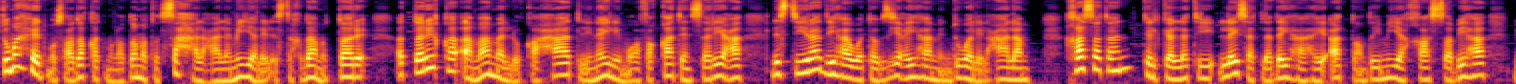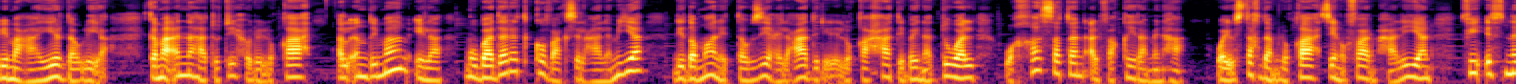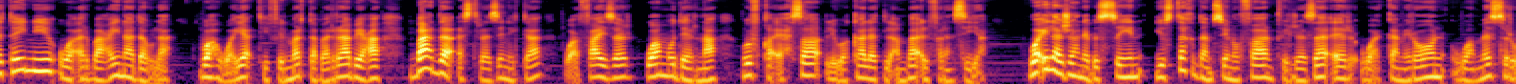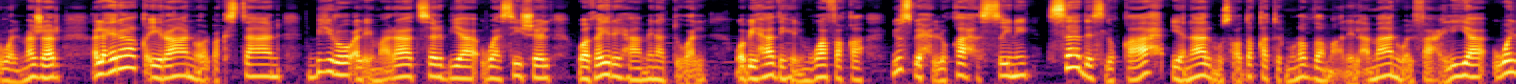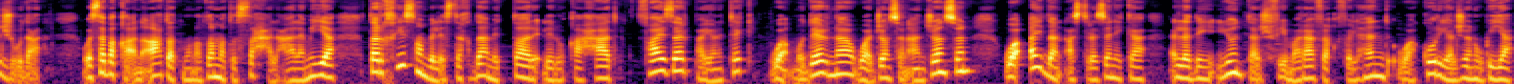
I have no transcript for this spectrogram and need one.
تمهد مصادقة منظمة الصحة العالمية للاستخدام الطارئ الطريق أمام اللقاحات لنيل موافقات سريعة لاستيرادها وتوزيعها من دول العالم، خاصة تلك التي ليست لديها هيئات تنظيمية خاصة بها بمعايير دولية، كما أنها تتيح للقاح الانضمام إلى مبادرة كوفاكس العالمية لضمان التوزيع العادل للقاحات بين الدول وخاصة الفقيرة منها. ويستخدم لقاح سينوفارم حاليا في 42 دولة وهو يأتي في المرتبة الرابعة بعد أسترازينيكا وفايزر وموديرنا وفق إحصاء لوكالة الأنباء الفرنسية. وإلى جانب الصين يستخدم سينوفارم في الجزائر والكاميرون ومصر والمجر، العراق، إيران والباكستان، بيرو، الإمارات، صربيا وسيشيل وغيرها من الدول. وبهذه الموافقة يصبح اللقاح الصيني سادس لقاح ينال مصادقة المنظمة للأمان والفاعلية والجودة وسبق أن أعطت منظمة الصحة العالمية ترخيصا بالاستخدام الطارئ للقاحات فايزر بايونتيك وموديرنا وجونسون أند جونسون وأيضا أسترازينيكا الذي ينتج في مرافق في الهند وكوريا الجنوبية.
